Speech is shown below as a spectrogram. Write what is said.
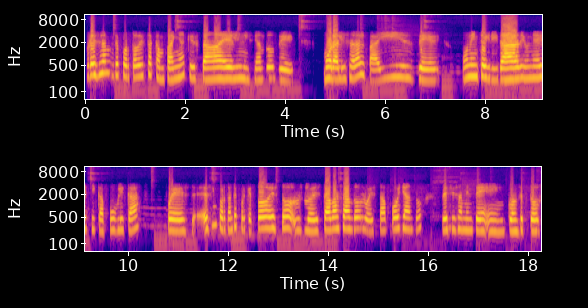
Precisamente por toda esta campaña que está él iniciando de moralizar al país, de una integridad y una ética pública, pues es importante porque todo esto lo está basando, lo está apoyando precisamente en conceptos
